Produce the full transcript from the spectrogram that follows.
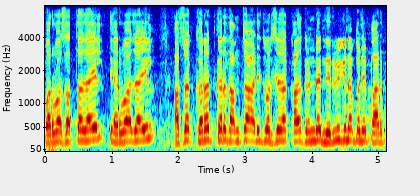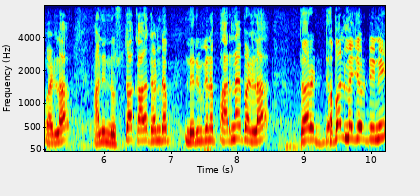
परवा सत्ता जाईल तेरवा जाईल. असं करत करत आमचा अडीच वर्षाचा काळखंड निर्विघ्नपणे पार पडला आणि नुसता काळखंड निर्विघ्न पार नाही पडला तर डबल मेजॉरिटीने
